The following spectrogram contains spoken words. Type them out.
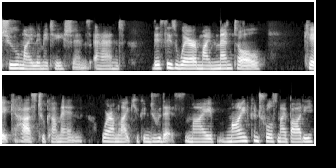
to my limitations. And this is where my mental kick has to come in, where I'm like, you can do this. My mind controls my body,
